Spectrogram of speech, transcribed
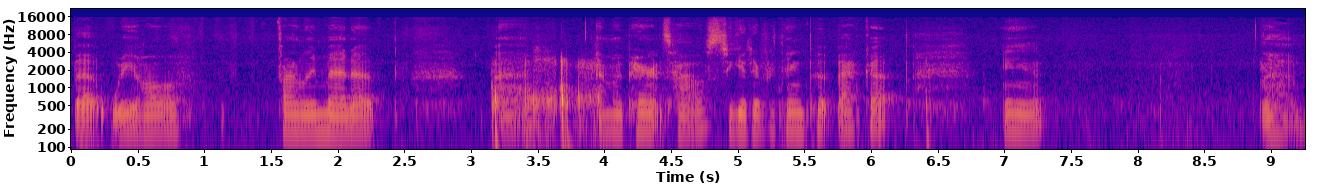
but we all finally met up uh, at my parents' house to get everything put back up, and um,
